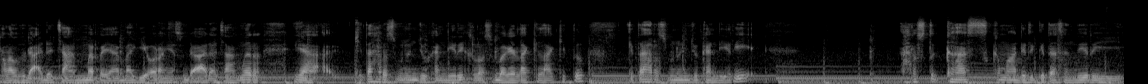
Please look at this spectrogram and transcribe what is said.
Kalau sudah ada camer ya bagi orang yang sudah ada camer ya kita harus menunjukkan diri. Kalau sebagai laki-laki tuh kita harus menunjukkan diri harus tegas kepada diri kita sendiri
